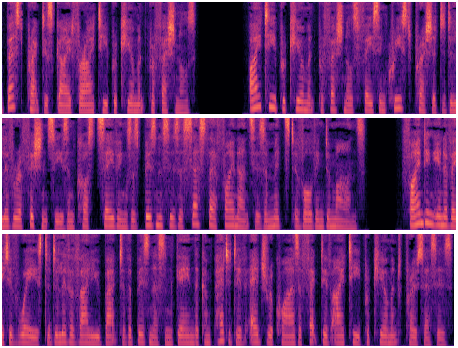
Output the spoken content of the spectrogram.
best practice guide for IT procurement professionals. IT procurement professionals face increased pressure to deliver efficiencies and cost savings as businesses assess their finances amidst evolving demands. Finding innovative ways to deliver value back to the business and gain the competitive edge requires effective IT procurement processes.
